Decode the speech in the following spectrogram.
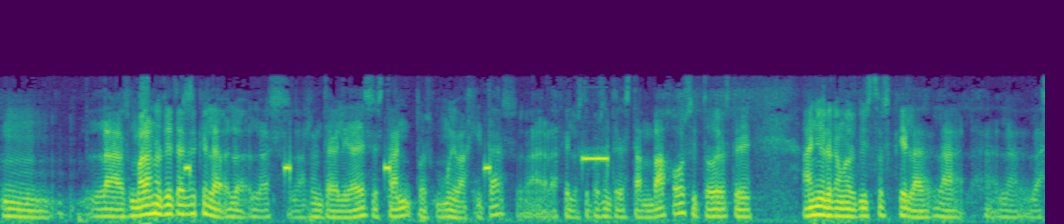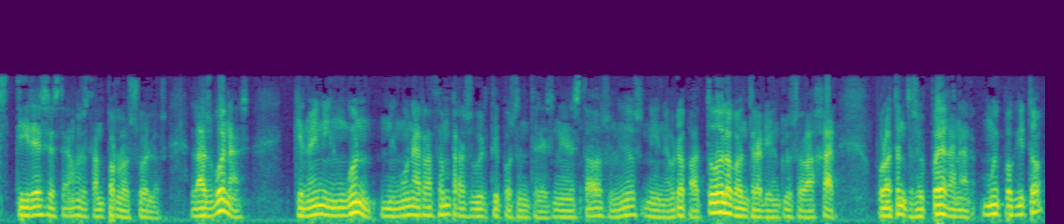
las malas noticias es que las, las, rentabilidades están pues muy bajitas. La verdad que los tipos de interés están bajos y todo este año lo que hemos visto es que las tires están por los suelos. Las buenas, que no hay ningún, ninguna razón para subir tipos de interés, ni en Estados Unidos ni en Europa. Todo lo contrario, incluso bajar. Por lo tanto, se puede ganar muy poquito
